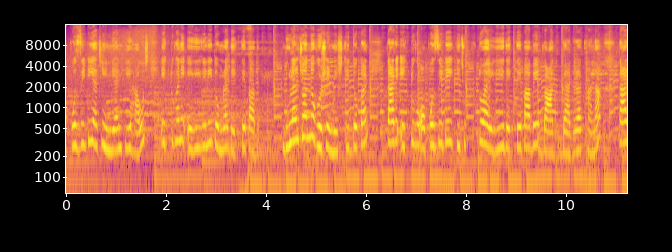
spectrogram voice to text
অপোজিটই আছে ইন্ডিয়ান টি হাউস একটুখানি এগিয়ে গেলেই তোমরা দেখতে পাবে দুলালচন্দ্র ঘোষের মিষ্টির দোকান। তার একটু অপোজিটেই কিছুটা এগিয়ে দেখতে পাবে ব্যাগরা থানা। তার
